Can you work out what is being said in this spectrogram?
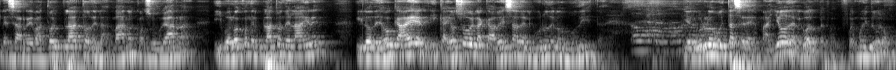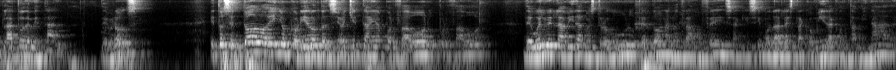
les arrebató el plato de las manos con su garra y voló con el plato en el aire y lo dejó caer y cayó sobre la cabeza del gurú de los budistas. Y el gurú de los budistas se desmayó del golpe, fue muy duro, un plato de metal, de bronce. Entonces todos ellos corrieron Señor Chaitanya, por favor, por favor, devuelve la vida a nuestro guru, perdona nuestras ofensas, quisimos darle esta comida contaminada.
